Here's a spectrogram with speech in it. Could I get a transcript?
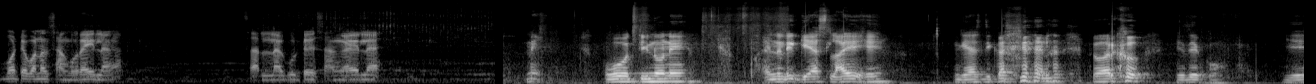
मोठेपणा सांगू राहिला. चालला कुठे सांगायला. वो तीनों ने फाइनली गैस लाए है. गैस दिखा है ना? तुम्हारे को ये देखो. ये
